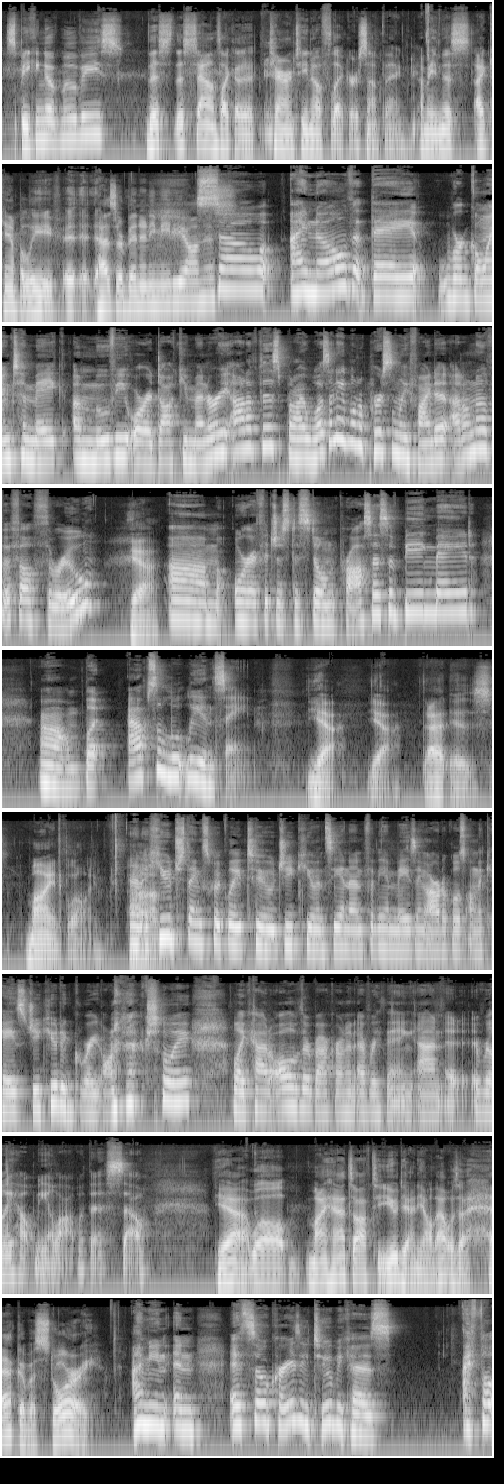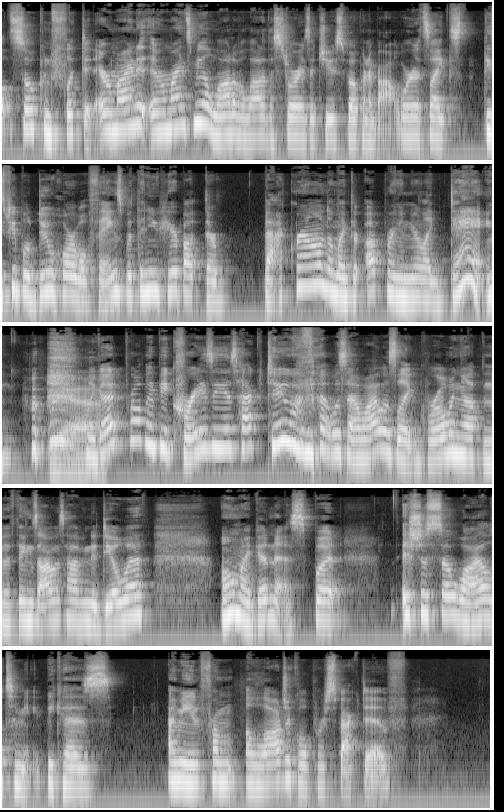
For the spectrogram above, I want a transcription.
Speaking of movies, this this sounds like a Tarantino flick or something. I mean, this I can't believe. It, it- has there been any media on this? So I know that they were going to make a movie or a documentary out of this, but I wasn't able to personally find it. I don't know if it fell through yeah. um, or if it just is still in the process of being made. Um, but absolutely insane. yeah. Yeah. That is mind blowing. And a huge thanks quickly to GQ and CNN for the amazing articles on the case. GQ did great on it actually, like had all of their background and everything, and it, it really helped me a lot with this. So, Yeah. Well, my hat's off to you, Danelle. That was a heck of a story. I mean, and it's so crazy too because I felt so conflicted. It reminded it reminds me a lot of a lot of the stories that you've spoken about, where it's like these people do horrible things, but then you hear about their background and like their upbringing, and you're like, dang, Yeah. like I'd probably be crazy as heck too. if That was how I was like growing up and the things I was having to deal with. Oh my goodness, but it's just so wild to me because, I mean, from a logical perspective.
